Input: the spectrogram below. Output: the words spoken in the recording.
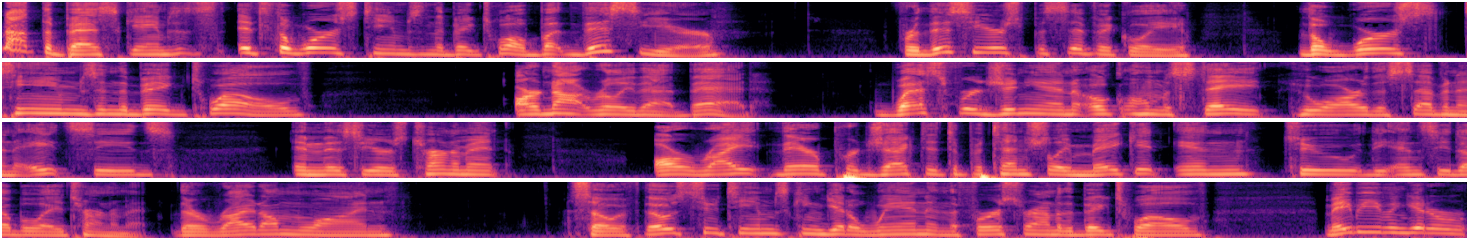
not the best games. It's it's the worst teams in the Big 12, but this year for this year specifically, the worst teams in the Big 12 are not really that bad. West Virginia and Oklahoma State, who are the seven and eight seeds in this year's tournament, are right there projected to potentially make it into the NCAA tournament. They're right on the line. So if those two teams can get a win in the first round of the Big 12, maybe even get a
